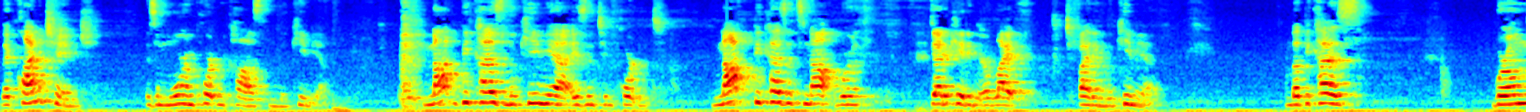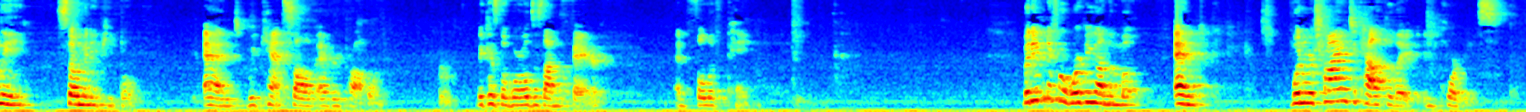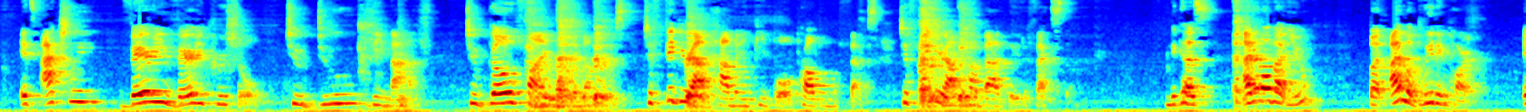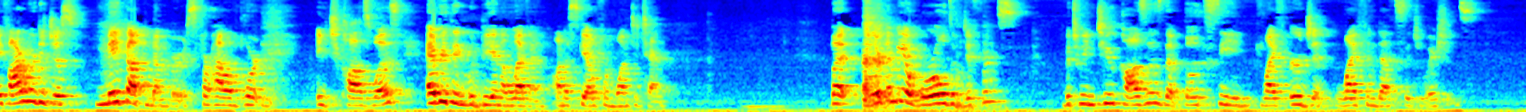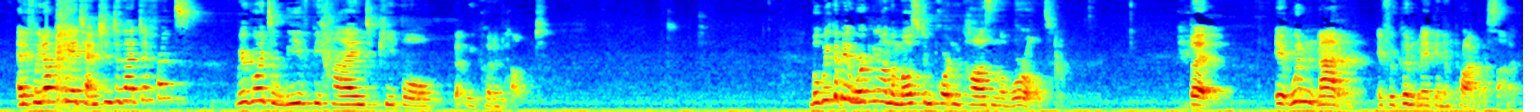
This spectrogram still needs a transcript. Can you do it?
that climate change is a more important cause than leukemia. Not because leukemia isn't important, not because it's not worth dedicating your life to fighting leukemia, but because we're only so many people, and we can't solve every problem because the world is unfair and full of pain. But even if we're working on the mo- and when we're trying to calculate importance, it's actually very, very crucial to do the math, to go find the numbers, to figure out how many people a problem affects, to figure out how badly it affects them. Because I don't know about you, but I'm a bleeding heart if I were to just make up numbers for how important each cause was, everything would be an 11 on a scale from 1 to 10. But there can be a world of difference between two causes that both seem like urgent life and death situations. And if we don't pay attention to that difference, we're going to leave behind people that we could have helped. But we could be working on the most important cause in the world, but it wouldn't matter if we couldn't make any progress on it.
